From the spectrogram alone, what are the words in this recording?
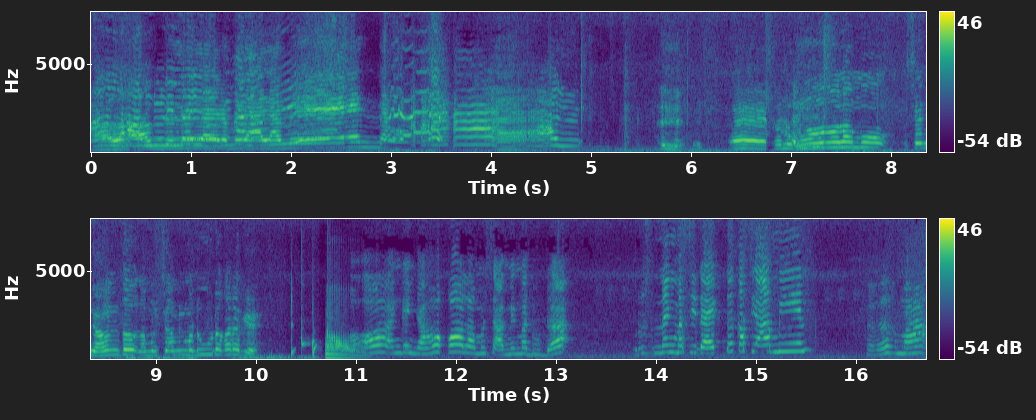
Alhamdulillah ya alamin. Eh, kanu bola mo. Siya nyahan tuh, lamun si Amin maduda ka ge. Oh, oh, aing gak nyaho kok lamun si Amin mah duda. Terus Neng masih daik teh kasih Amin. Heuh, Mak.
